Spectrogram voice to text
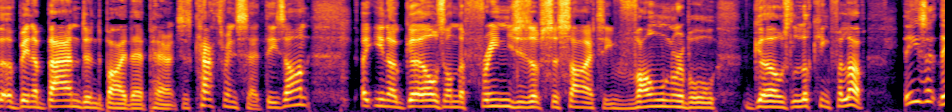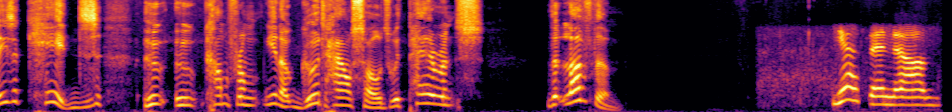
that have been abandoned by their parents, as Catherine said. These aren't, uh, you know, girls on the fringes of society, vulnerable girls looking for love. These are these are kids who who come from you know good households with parents that love them. Yes, and um,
